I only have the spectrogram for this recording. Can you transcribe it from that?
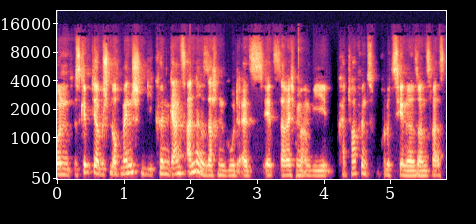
Und es gibt ja bestimmt auch Menschen, die können ganz andere Sachen gut, als jetzt, sage ich mal, irgendwie Kartoffeln zu produzieren oder sonst was.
